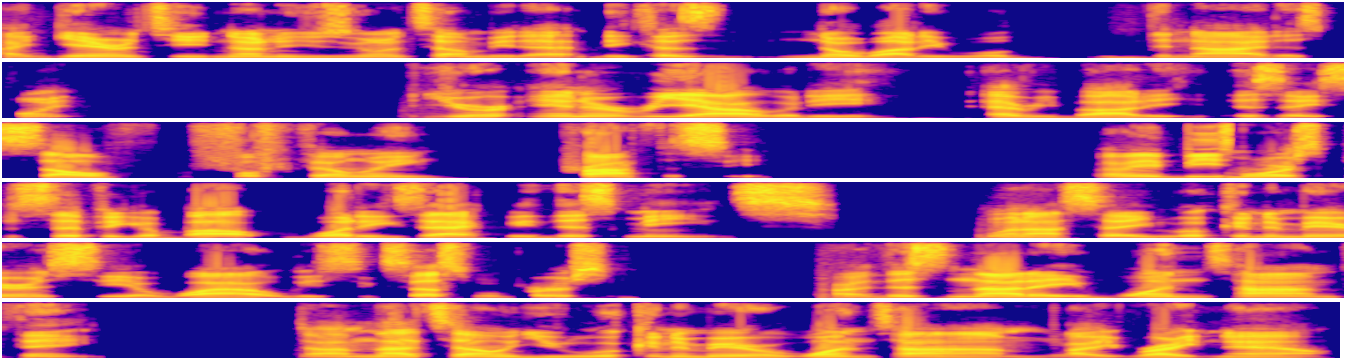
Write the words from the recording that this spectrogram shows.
I guarantee none of you is going to tell me that because nobody will deny this point. Your inner reality, everybody, is a self fulfilling prophecy. Let me be more specific about what exactly this means when I say look in the mirror and see a wildly successful person. All right, this is not a one time thing. I'm not telling you look in the mirror one time, like right now.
